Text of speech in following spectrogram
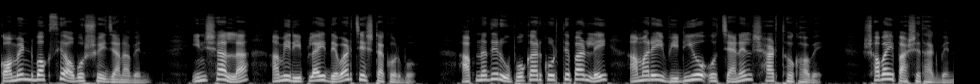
কমেন্ট বক্সে অবশ্যই জানাবেন। ইনশাল্লাহ আমি রিপ্লাই দেওয়ার চেষ্টা করব। আপনাদের উপকার করতে পারলেই আমার এই ভিডিও ও চ্যানেল সার্থক হবে। সবাই পাশে থাকবেন।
